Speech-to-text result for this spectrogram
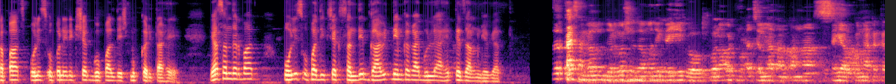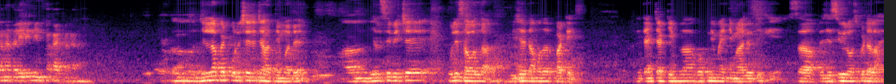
तपास पोलीस उपनिरीक्षक गोपाल देशमुख करीत आहे. या संदर्भात पोलीस उपअधीक्षक संदीप गावित नेमकं काय बोलले आहेत ते जाणून घेऊयात. तर काय सांगाल? जळगाव शहरामध्ये काही बनावट नोटा चलनात आणताना काही आरोपींना अटक करण्यात आलेली नेमका काय प्रकार? जिल्हापेठ पोलीस स्टेशनच्या हद्दीमध्ये एल सी बीचे पोलीस हवालदार विजय दामोदर पाटील आणि त्यांच्या टीमला गोपनीय माहिती मिळाली होती की स आपले जे सिव्हिल हॉस्पिटल आहे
